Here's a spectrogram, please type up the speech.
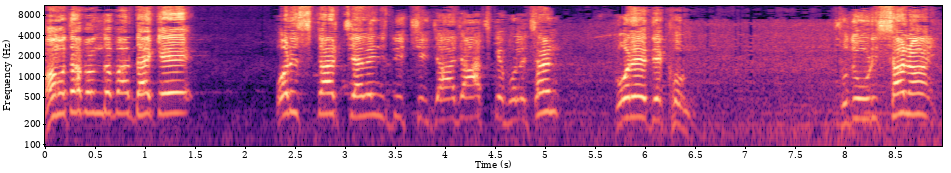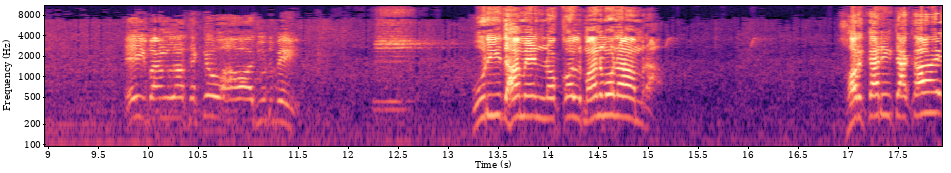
মমতা বন্দ্যোপাধ্যায়কে পরিষ্কার চ্যালেঞ্জ দিচ্ছি, যা যা আজকে বলেছেন, করে দেখুন। শুধু উড়িষ্যা নয়, এই বাংলা থেকেও আওয়াজ উঠবে। পুরী ধামের নকল মানব না আমরা। সরকারি টাকায়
